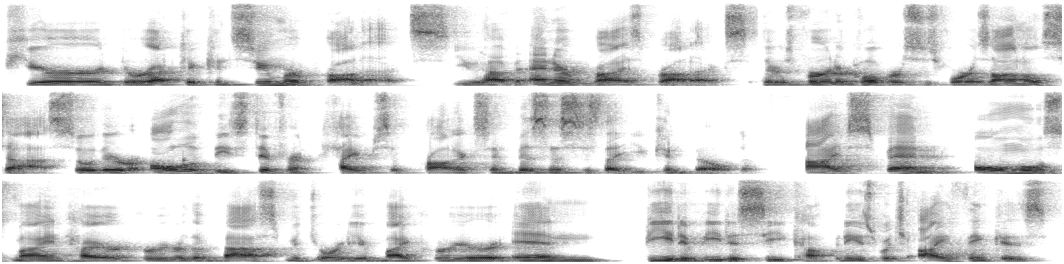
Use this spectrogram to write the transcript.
pure direct to consumer products, you have enterprise products, there's vertical versus horizontal SaaS. So there are all of these different types of products and businesses that you can build. I've spent almost my entire career, the vast majority of my career in B2B2C companies, which I think is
